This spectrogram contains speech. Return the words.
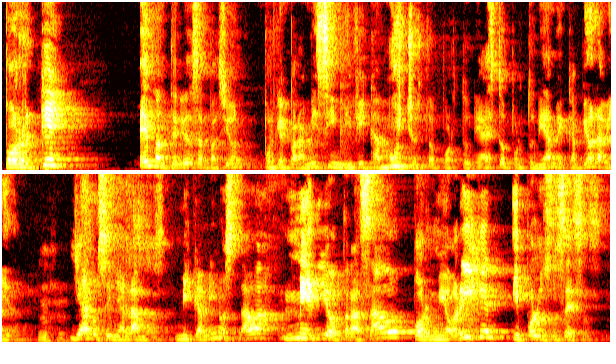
¿Por qué he mantenido esa pasión? Porque para mí significa mucho esta oportunidad. Esta oportunidad me cambió la vida. Ya lo señalamos. Mi camino estaba medio trazado por mi origen y por los sucesos.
